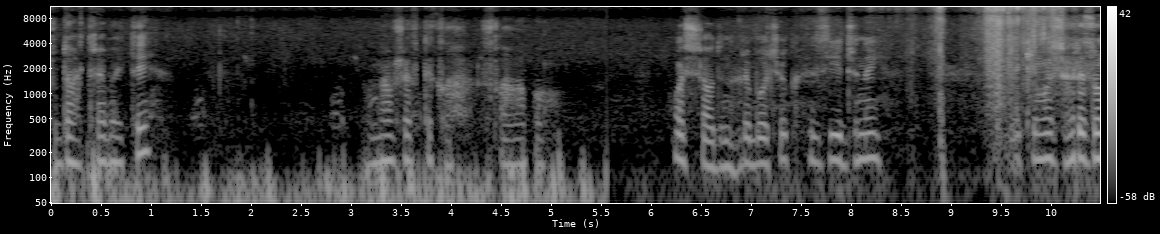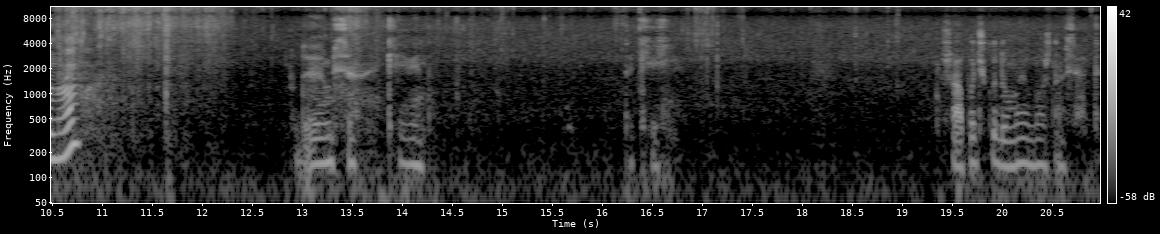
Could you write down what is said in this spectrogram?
туди треба йти. Вона вже втекла, слава Богу. Ось ще один грибочок з'їджений якимось гризуном. Подивимося, який він. Такий. Шапочку, думаю, можна взяти.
